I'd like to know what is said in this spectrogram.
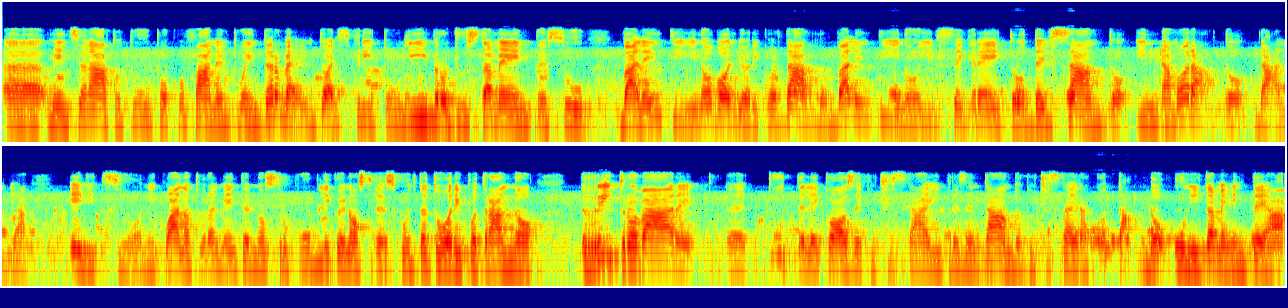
eh, menzionato tu poco fa nel tuo intervento, hai scritto un libro giustamente su Valentino, voglio ricordarlo, Valentino, il segreto del santo innamorato, Daglia Edizioni. Qua naturalmente il nostro pubblico, i nostri ascoltatori potranno ritrovare eh, tutte le cose che ci stai presentando, che ci stai raccontando, unitamente a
